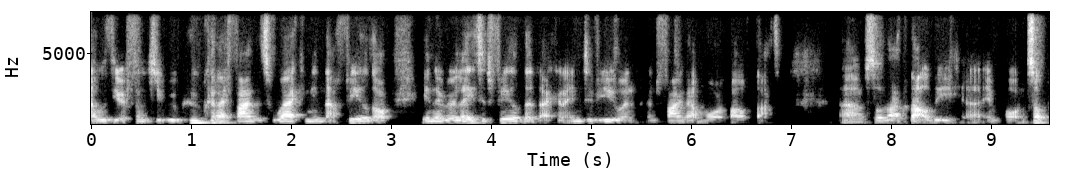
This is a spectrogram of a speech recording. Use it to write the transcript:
uh, with your affinity group. Who can I find that's working in that field or in a related field that I can interview and, and find out more about that. Um, so that, that'll be uh, important. So,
